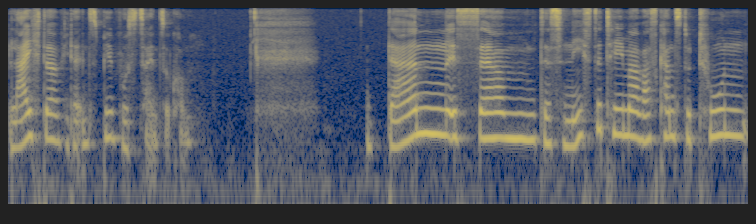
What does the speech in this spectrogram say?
leichter, wieder ins Bewusstsein zu kommen. Dann ist ähm, das nächste Thema, was kannst du tun,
